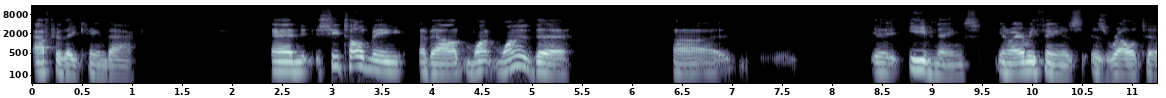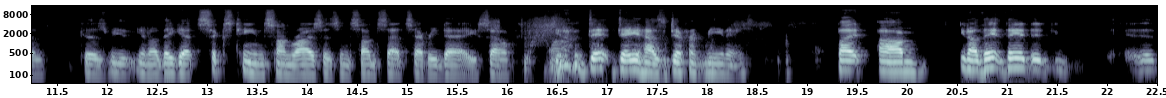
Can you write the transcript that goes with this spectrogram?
after they came back, and she told me about one one of the uh, evenings. You know, everything is is relative because we you know they get 16 sunrises and sunsets every day so you know day, day has different meanings. But um, you know, they they it,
